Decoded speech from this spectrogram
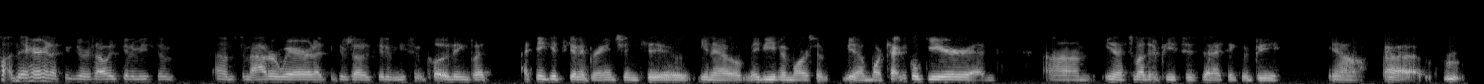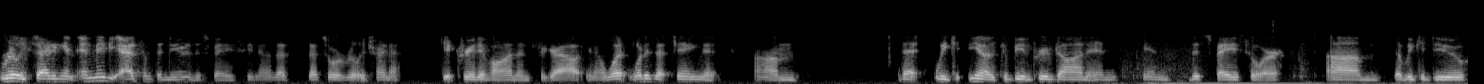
on there, and I think there's always going to be some um, some outerwear, and I think there's always going to be some clothing, but I think it's going to branch into, you know, maybe even more some, you know, more technical gear and, um, you know, some other pieces that I think would be, you know, uh, really exciting and, and maybe add something new to the space. You know, that's that's what we're really trying to get creative on and figure out, you know, what what is that thing that um, that we you know could be improved on in in this space or um, that we could do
